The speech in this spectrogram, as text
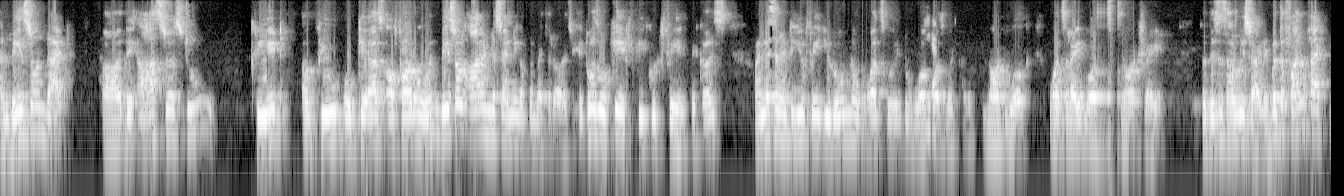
And based on that, they asked us to create a few OKRs of our own based on our understanding of the methodology. It was okay if we could fail because unless and until you fail, you don't know what's going to work, yeah. what's going to not work, what's right, what's not right. So this is how we started. But the fun fact,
